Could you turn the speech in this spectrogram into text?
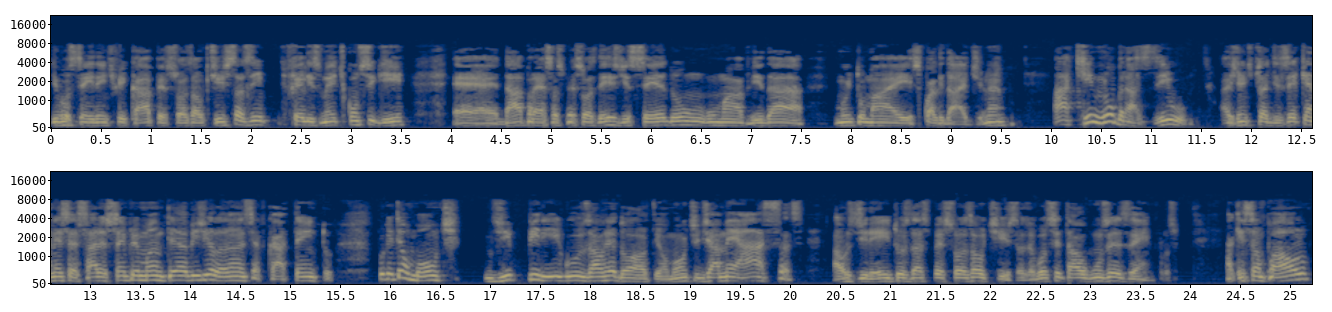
de você identificar pessoas autistas e, felizmente, conseguir é, dar para essas pessoas desde cedo uma vida muito mais qualidade, né? Aqui no Brasil, a gente precisa dizer que é necessário sempre manter a vigilância, ficar atento, porque tem um monte de perigos ao redor, tem um monte de ameaças aos direitos das pessoas autistas. Eu vou citar alguns exemplos. Aqui em São Paulo,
